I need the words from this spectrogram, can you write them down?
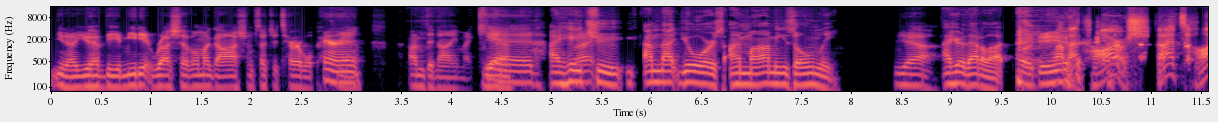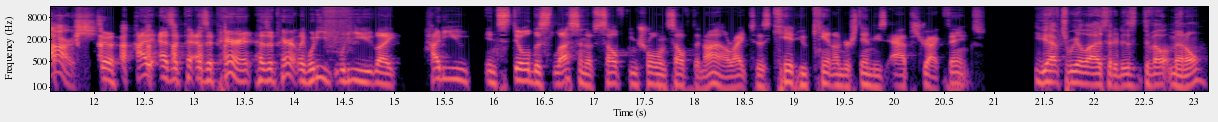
you know you have the immediate rush of, oh my gosh, I'm such a terrible parent. I'm denying my Yeah. kid. I hate Right. you. I'm not yours. I'm mommy's only. Yeah. I hear that a lot. Oh, do you? Wow, that's harsh. That's harsh. so how, as a as a parent as a parent like what do you what do you like how do you instill this lesson of self-control and self-denial right to this kid who can't understand these abstract things you have to realize that it is developmental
